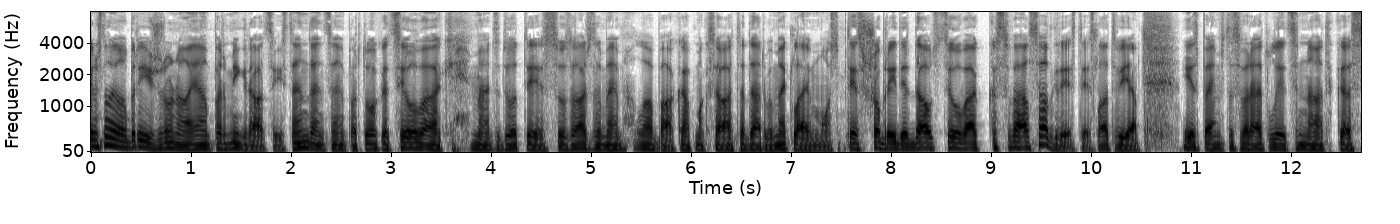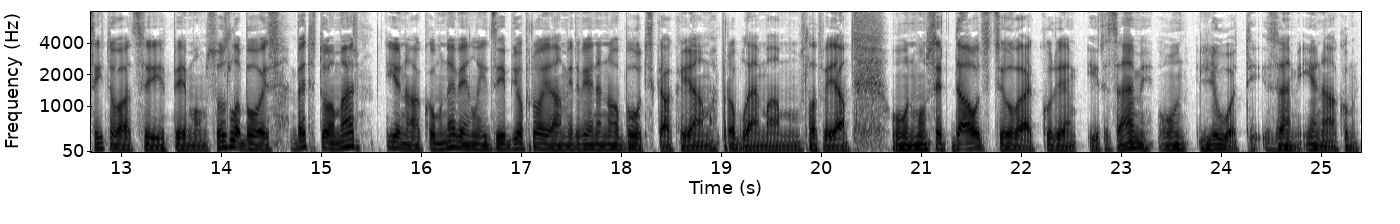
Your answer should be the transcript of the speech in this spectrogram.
Pirms neliela brīža runājām par migrācijas tendencēm, par to, ka cilvēki mēdz doties uz ārzemēm labāk apmaksāta darba meklējumos. Tiesa šobrīd ir daudz cilvēku, kas vēlas atgriezties Latvijā. Iespējams, tas varētu liecināt, ka situācija pie mums uzlabojas, bet tomēr ienākumu nevienlīdzība joprojām ir viena no būtiskākajām problēmām mums Latvijā. Un mums ir daudz cilvēku, kuriem ir zemi un ļoti zemi ienākumi.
